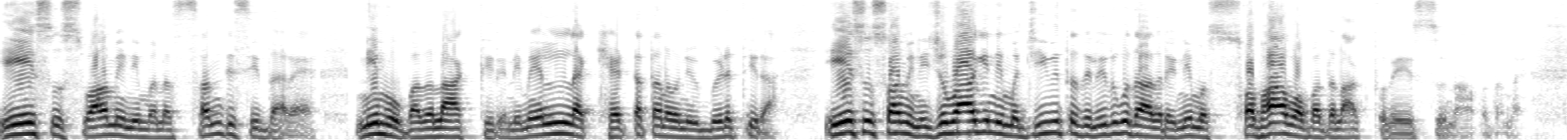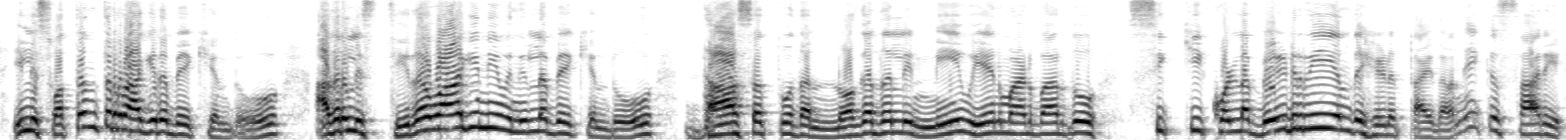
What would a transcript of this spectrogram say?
ಏಸು ಸ್ವಾಮಿ ನಿಮ್ಮನ್ನು ಸಂಧಿಸಿದ್ದಾರೆ. ನೀವು ಬದಲಾಗ್ತೀರಿ. ನಿಮ್ಮೆಲ್ಲ ಕೆಟ್ಟತನವು ನೀವು ಬಿಡ್ತೀರಾ? ಏಸು ಸ್ವಾಮಿ ನಿಜವಾಗಿ ನಿಮ್ಮ ಜೀವಿತದಲ್ಲಿರುವುದಾದರೆ ನಿಮ್ಮ ಸ್ವಭಾವ ಬದಲಾಗ್ತದೆ ಯೇಸು ನಾಮದಲ್ಲ. ಇಲ್ಲಿ ಸ್ವತಂತ್ರರಾಗಿರಬೇಕೆಂದು, ಅದರಲ್ಲಿ ಸ್ಥಿರವಾಗಿ ನೀವು ನಿಲ್ಲಬೇಕೆಂದು, ದಾಸತ್ವದ ನೊಗದಲ್ಲಿ ನೀವು ಏನು ಮಾಡಬಾರ್ದು? ಸಿಕ್ಕಿಕೊಳ್ಳಬೇಡಿರಿ ಎಂದು ಹೇಳುತ್ತಾ ಇದ್ದಾರೆ. ಅನೇಕ ಸಾರಿ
